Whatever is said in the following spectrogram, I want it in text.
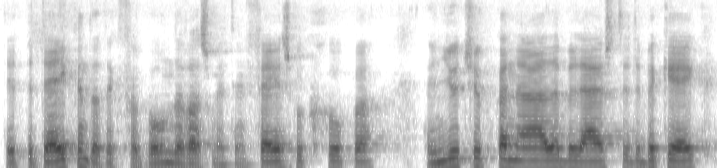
Dit betekent dat ik verbonden was met hun Facebookgroepen, hun YouTube-kanalen beluisterde, bekeek,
